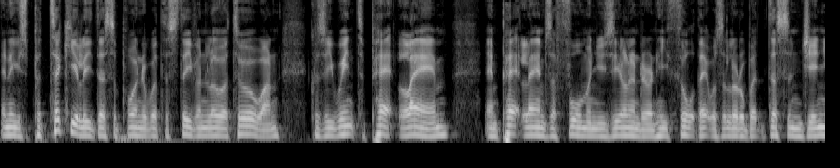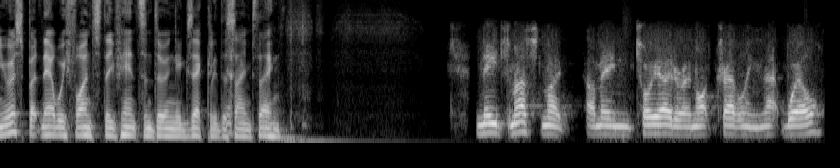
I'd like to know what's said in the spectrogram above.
and he was particularly disappointed with the Steven Luatua one because he went to Pat Lam, and Pat Lam's a former New Zealander, and he thought that was a little bit disingenuous. But now we find Steve Hansen doing exactly the same thing. Needs must, mate. I mean, Toyota are not travelling that well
